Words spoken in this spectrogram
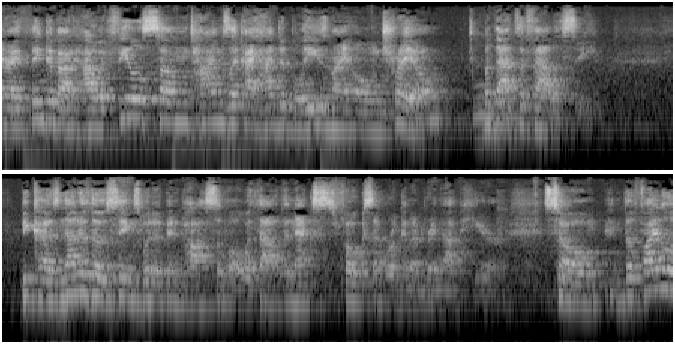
and I think about how it feels sometimes like I had to blaze my own trail, but that's a fallacy. Because none of those things would have been possible without the next folks that we're going to bring up here. So, the final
